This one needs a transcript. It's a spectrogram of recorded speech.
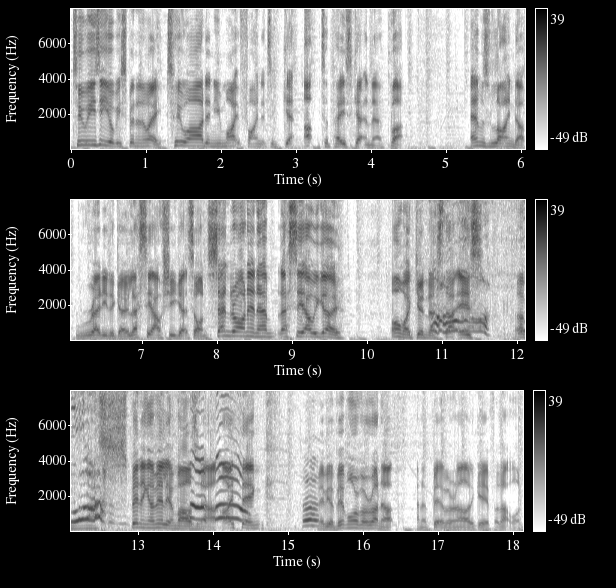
Too easy, you'll be spinning away. Too hard and you might find it to get up to pace getting there. But Em's lined up, ready to go. Let's see how she gets on. Send her on in, Em. Let's see how we go. Oh my goodness, that is um, spinning a million miles an hour. I think maybe a bit more of a run up and a bit of an harder gear for that one.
